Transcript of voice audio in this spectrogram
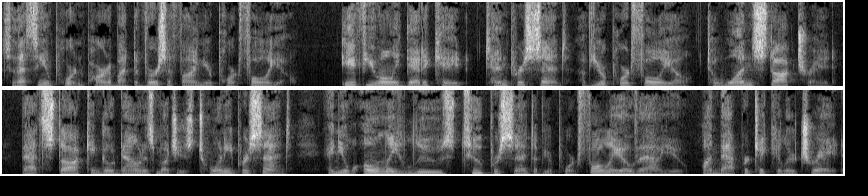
So that's the important part about diversifying your portfolio. If you only dedicate 10% of your portfolio to one stock trade, that stock can go down as much as 20% and you'll only lose 2% of your portfolio value on that particular trade.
